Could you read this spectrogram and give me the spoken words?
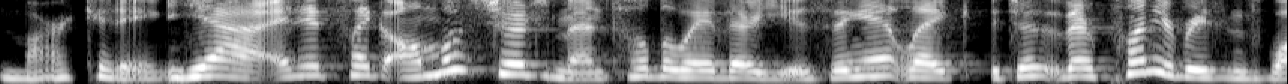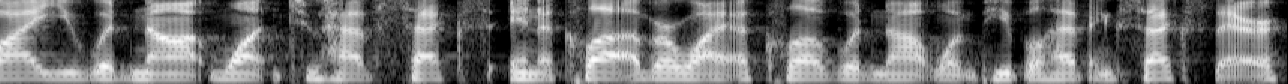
marketing. Yeah, and it's like almost judgmental the way they're using it. Like just there are plenty of reasons why you would not want to have sex in a club or why a club would not want people having sex there.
